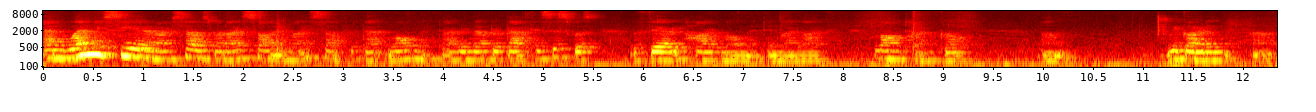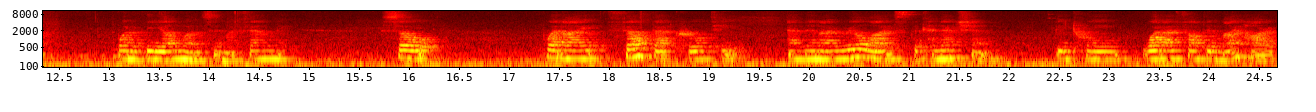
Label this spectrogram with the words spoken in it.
And when we see it in ourselves, when I saw it in myself at that moment, I remember back because this was a very hard moment in my life, long time ago, um, regarding uh, one of the young ones in my family. So when I felt that cruelty, and then I realized the connection between what I felt in my heart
